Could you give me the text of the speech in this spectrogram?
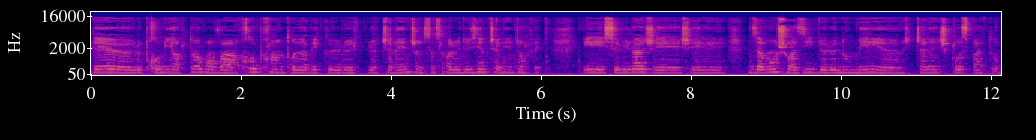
dès euh, le 1er octobre, on va reprendre avec euh, le, challenge. Ça sera le deuxième challenge en fait. Et celui-là, nous avons choisi de le nommer Challenge Postpartum.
